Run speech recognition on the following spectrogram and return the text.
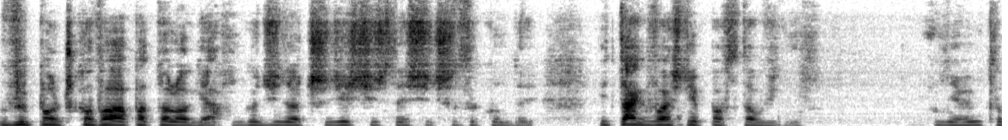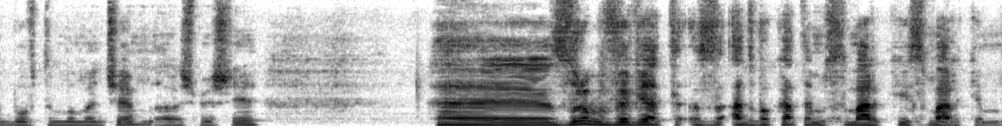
Wypączkowała patologia, godzina 30-43 sekundy. I tak właśnie powstał Wini. Nie wiem, co było w tym momencie, ale śmiesznie. Eee, zrób wywiad z adwokatem Smarki Smarkiem.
